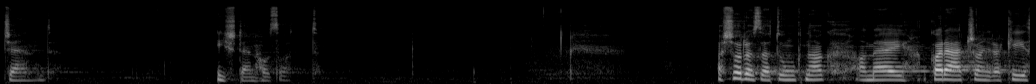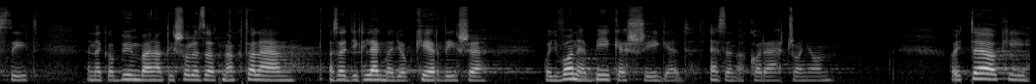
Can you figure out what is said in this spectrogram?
csend. Isten hozott. A sorozatunknak, amely a karácsonyra készít, ennek a bűnbánati sorozatnak talán az egyik legnagyobb kérdése, hogy van-e békességed ezen a karácsonyon. Hogy te, aki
